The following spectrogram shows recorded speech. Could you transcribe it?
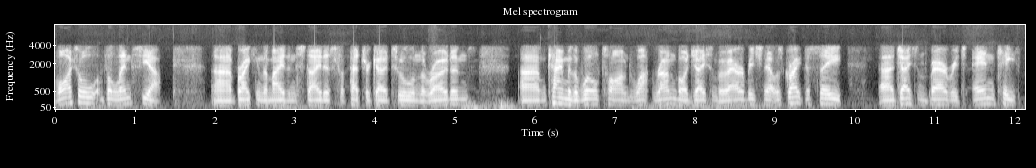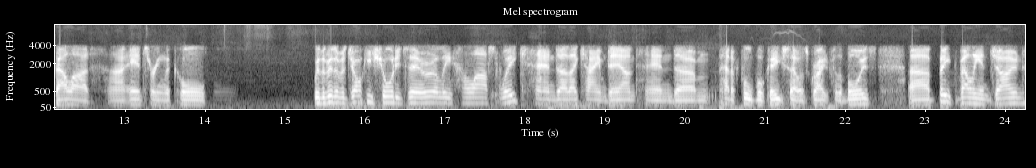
Vital Valencia, uh, breaking the maiden status for Patrick O'Toole and the Rodens. Um, came with a well-timed run by Jason Bavarovich. Now, it was great to see uh, Jason Bavarovich and Keith Ballard uh, answering the call with a bit of a jockey shortage there early last week, and uh, they came down and um, had a full book each. So that was great for the boys. Uh, beat Valiant Joan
